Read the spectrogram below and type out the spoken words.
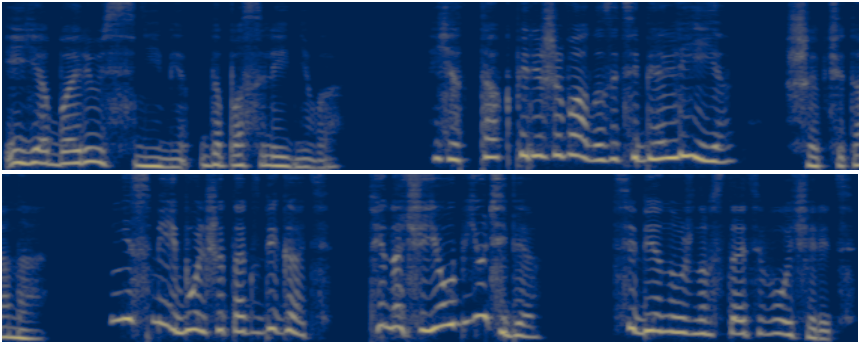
и я борюсь с ними до последнего. «Я так переживала за тебя, Лия!» — шепчет она. «Не смей больше так сбегать, иначе я убью тебя!» «Тебе нужно встать в очередь!»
